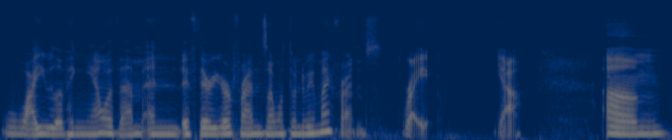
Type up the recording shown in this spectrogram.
why you love hanging out with them, and if they're your friends, I want them to be my friends." right yeah um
